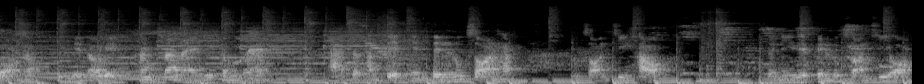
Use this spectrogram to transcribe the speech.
บอกครับ inlet outlet ข้างด้านในนี้ก็มีนะครับ อาจจะสังเกตเห็นเป็นลูกศรครับ ลูกศรชี้เข้าตัวนี้จะเป็นลูกศรชี้ออก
